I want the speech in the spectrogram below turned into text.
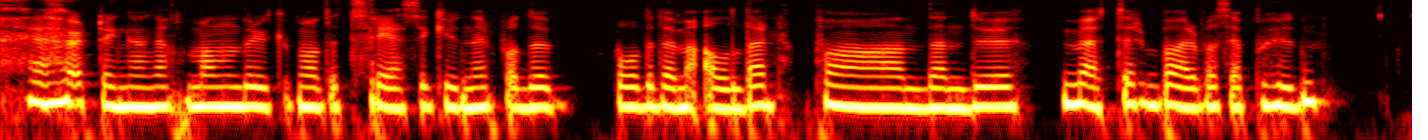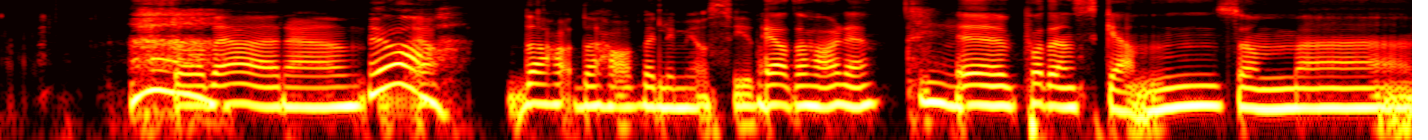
Jeg hørte en gang at man bruker på en måte tre sekunder på, det, å bedømme alderen på den du møter, bare ved å se på huden. Så det er ja. Ja. det, har, det har veldig mye å si, da. Ja, det har det. Mm. Eh, På den skannen som eh,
